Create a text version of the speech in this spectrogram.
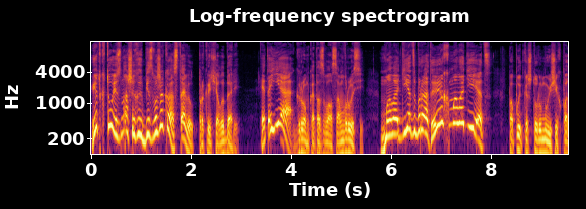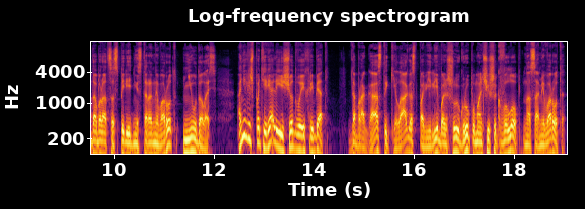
«Это кто из наших их без вожака оставил?» — прокричал Идарий. «Это я!» — громко отозвался Амвросий. «Молодец, брат! Эх, молодец!» Попытка штурмующих подобраться с передней стороны ворот не удалась. Они лишь потеряли еще двоих ребят. Доброгаст и Килагост повели большую группу мальчишек в лоб на сами ворота.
